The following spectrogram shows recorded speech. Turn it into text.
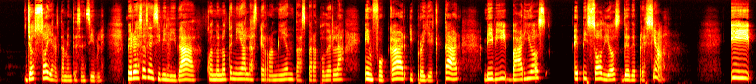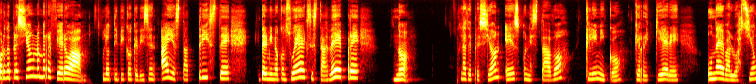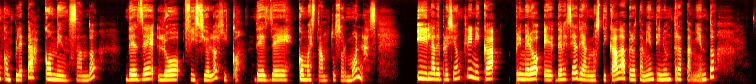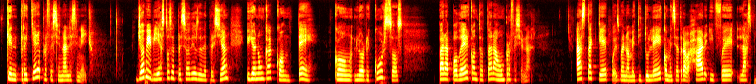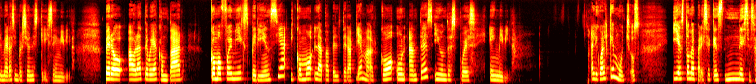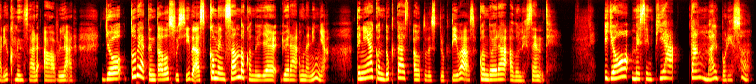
yo soy altamente sensible, pero esa sensibilidad, cuando no tenía las herramientas para poderla enfocar y proyectar, viví varios episodios de depresión. Y por depresión no me refiero a lo típico que dicen, ay, está triste, terminó con su ex, está depre. No, la depresión es un estado clínico que requiere una evaluación completa comenzando desde lo fisiológico, desde cómo están tus hormonas. Y la depresión clínica primero eh, debe ser diagnosticada, pero también tiene un tratamiento que requiere profesionales en ello. Yo viví estos episodios de depresión y yo nunca conté con los recursos para poder contratar a un profesional hasta que, pues bueno, me titulé, comencé a trabajar y fue las primeras inversiones que hice en mi vida. Pero ahora te voy a contar cómo fue mi experiencia y cómo la papelterapia marcó un antes y un después en mi vida. Al igual que muchos, y esto me parece que es necesario comenzar a hablar. Yo tuve atentados suicidas comenzando cuando yo era una niña. Tenía conductas autodestructivas cuando era adolescente. Y yo me sentía tan mal por eso.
